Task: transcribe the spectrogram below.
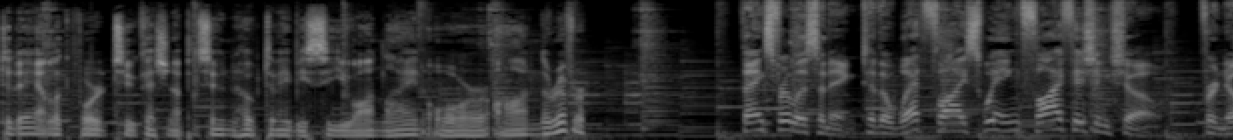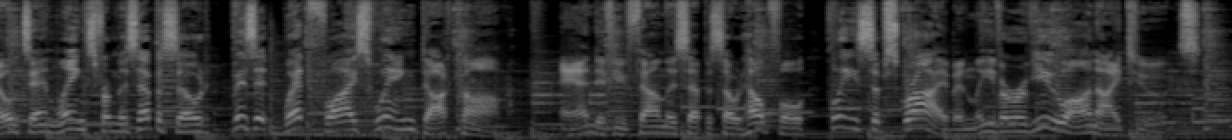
Today, I'm looking forward to catching up soon and hope to maybe see you online or on the river. Thanks for listening to the Wet Fly Swing Fly Fishing Show. For notes and links from this episode, visit wetflyswing.com. And if you found this episode helpful, please subscribe and leave a review on iTunes.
